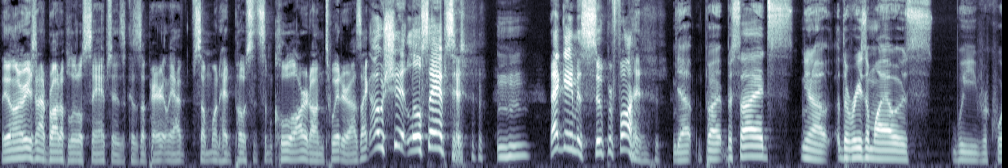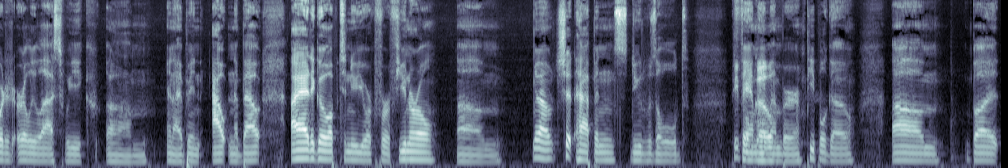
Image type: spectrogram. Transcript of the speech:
The only reason I brought up Little Samson is because apparently I, someone had posted some cool art on Twitter. I was like, "Oh shit, Little Samson!" mm-hmm. That game is super fun. Yep. But besides, you know, the reason why I was we recorded early last week, um, and I've been out and about. I had to go up to New York for a funeral. Um, you know, shit happens. Dude was old. People family go. member. People go. Um, but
